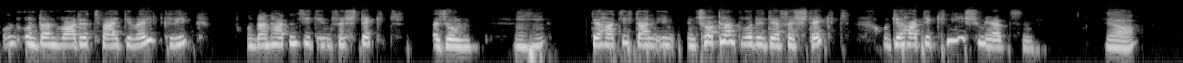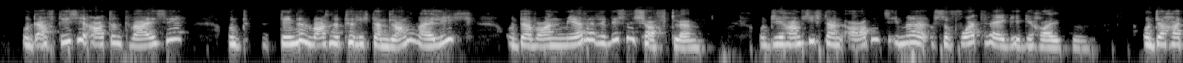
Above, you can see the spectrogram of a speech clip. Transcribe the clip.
Und, und dann war der Zweite Weltkrieg und dann hatten sie den versteckt. Also mhm. der hat sich dann in, in Schottland wurde der versteckt und der hatte Knieschmerzen. Ja. Und auf diese Art und Weise, und denen war es natürlich dann langweilig, und da waren mehrere Wissenschaftler. Und die haben sich dann abends immer so Vorträge gehalten. Und da hat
